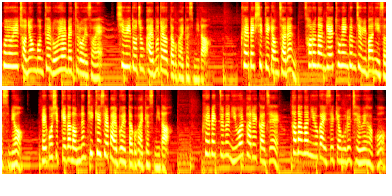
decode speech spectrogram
토요일 저녁 몬트 로열 메트로에서의 시위 도중 발부되었다고 밝혔습니다. 퀘벡시티 경찰은 31개의 통행금지 위반이 있었으며 150개가 넘는 티켓을 발부했다고 밝혔습니다. 퀘벡주는 2월 8일까지 타당한 이유가 있을 경우를 제외하고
